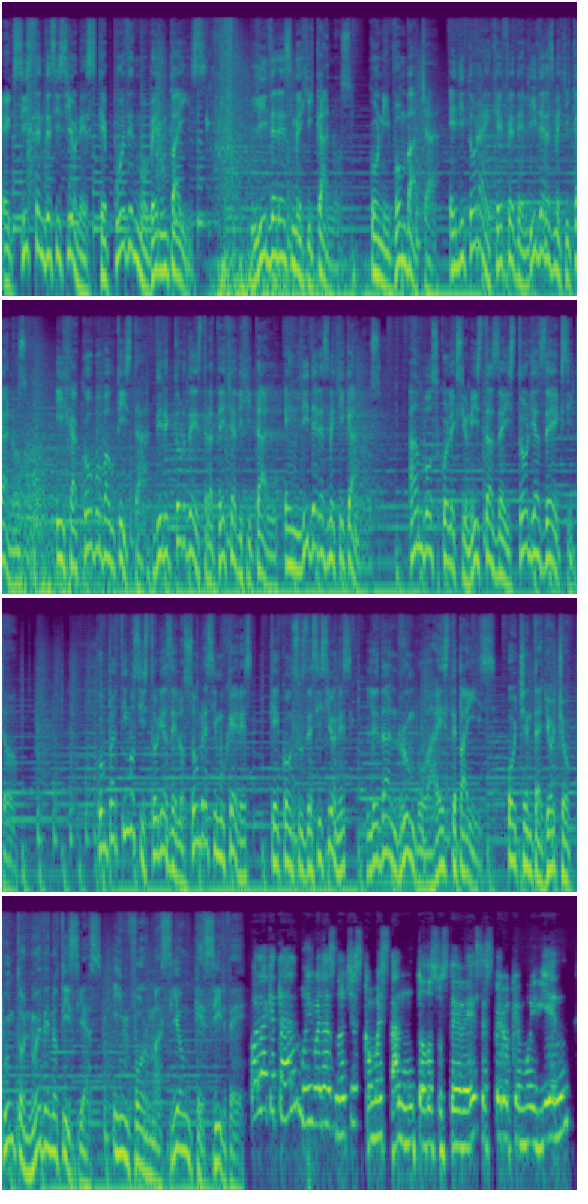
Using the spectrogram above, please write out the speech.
Existen decisiones que pueden mover un país. Líderes mexicanos. Con Ivonne Bacha, editora en jefe de Líderes Mexicanos, y Jacobo Bautista, director de estrategia digital en Líderes Mexicanos. Ambos coleccionistas de historias de éxito. Compartimos historias de los hombres y mujeres que con sus decisiones le dan rumbo a este país. 88.9 Noticias. Información que sirve. Hola, ¿qué tal? Muy buenas noches. ¿Cómo están todos ustedes? Espero que muy bien.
